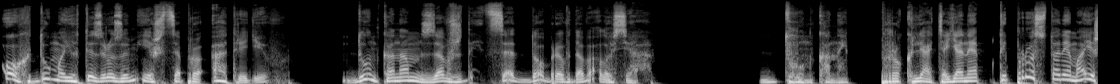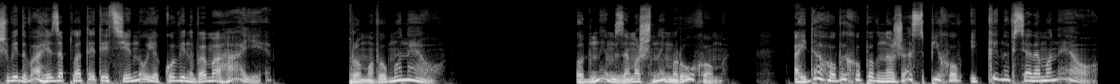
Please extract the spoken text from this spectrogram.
Ох, думаю, ти зрозумієш це про Атрідів. Дунка нам завжди це добре вдавалося. Дункани, прокляття, я не. Ти просто не маєш відваги заплатити ціну, яку він вимагає, промовив Монео. Одним замашним рухом Айдаго вихопив ножа з піхов і кинувся на Монео.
